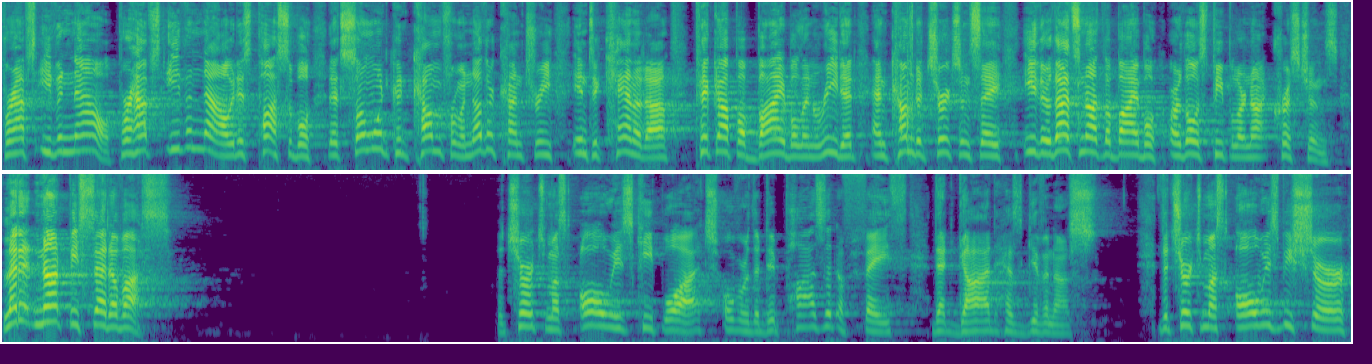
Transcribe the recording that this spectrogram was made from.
Perhaps even now, perhaps even now, it is possible that someone could come from another country into Canada, pick up a Bible and read it, and come to church and say, either that's not the Bible or those people are not Christians. Let it not be said of us. The church must always keep watch over the deposit of faith that God has given us. The church must always be sure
